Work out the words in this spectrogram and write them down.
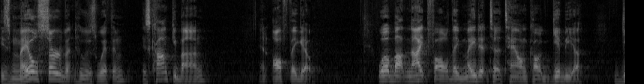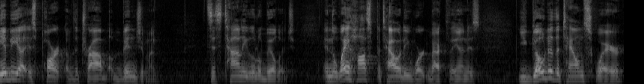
his male servant who was with him, his concubine, and off they go. Well, about nightfall, they made it to a town called Gibeah. Gibeah is part of the tribe of Benjamin. It's this tiny little village. And the way hospitality worked back then is you go to the town square,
